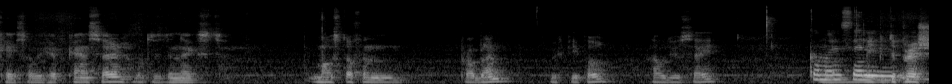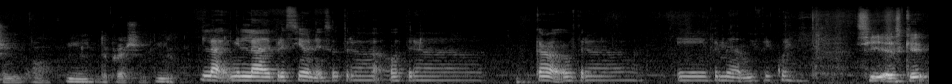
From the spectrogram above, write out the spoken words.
Okay, so we have cancer. What is the next most often problem with people? How do you say? ¿Cómo Mm, es Maybe el, depression. Oh, Mm. depression. Mm. la, la depresión? Es otra, otra, otra eh, enfermedad muy frecuente. Sí, es que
